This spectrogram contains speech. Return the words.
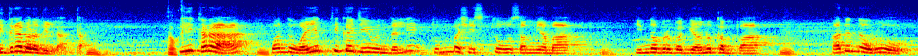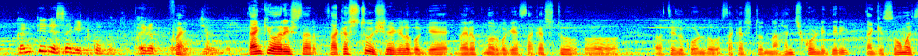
ನಿದ್ರೆ ಬರೋದಿಲ್ಲ ಅಂತ. ಈ ಥರ ಒಂದು ವೈಯಕ್ತಿಕ ಜೀವನದಲ್ಲಿ ತುಂಬ ಶಿಸ್ತು ಸಂಯಮ ಇನ್ನೊಬ್ಬರ ಬಗ್ಗೆ ಅನುಕಂಪ ಅದನ್ನು ಅವರು ಕಂಟಿನ್ಯೂಸ್ ಆಗಿ ಇಟ್ಕೊಬೋದು ಭೈರಪ್ಪ ಜೀವನದಲ್ಲಿ. ಥ್ಯಾಂಕ್ ಯು ಹರೀಶ್ ಸರ್ ಸಾಕಷ್ಟು ವಿಷಯಗಳ ಬಗ್ಗೆ ಭೈರಪ್ಪನವ್ರ ಬಗ್ಗೆ ಸಾಕಷ್ಟು ತಿಳ್ಕೊಂಡು ಸಾಕಷ್ಟನ್ನು ಹಂಚ್ಕೊಂಡಿದ್ದೀರಿ. Thank you so much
